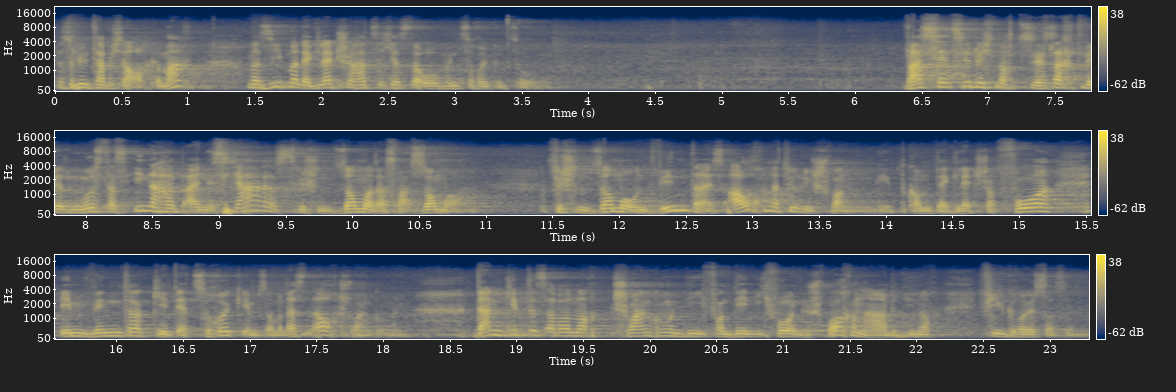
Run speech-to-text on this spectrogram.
Das Bild habe ich da auch gemacht. Und dann sieht man, der Gletscher hat sich jetzt da oben hin zurückgezogen. Was jetzt hierdurch noch gesagt werden muss, dass innerhalb eines Jahres zwischen Sommer, das war Sommer, zwischen Sommer und Winter es auch natürlich Schwankungen gibt. Kommt der Gletscher vor im Winter, geht er zurück im Sommer. Das sind auch Schwankungen. Dann gibt es aber noch Schwankungen, die, von denen ich vorhin gesprochen habe, die noch viel größer sind.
